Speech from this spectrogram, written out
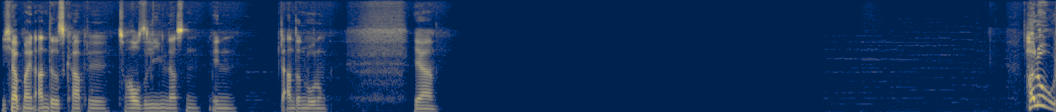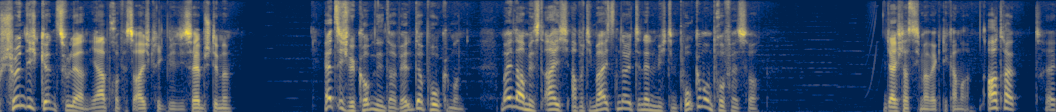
Ich habe mein anderes Kabel zu Hause liegen lassen, in der anderen Wohnung. Ja. Hallo, schön dich kennenzulernen. Ja, Professor ich krieg wieder dieselbe Stimme. Herzlich willkommen in der Welt der Pokémon. Mein Name ist Eich, aber die meisten Leute nennen mich den Pokémon-Professor. Ja, ich lasse dich mal weg, die Kamera. Oh, Tra Tra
